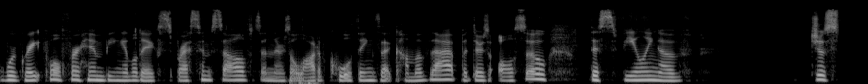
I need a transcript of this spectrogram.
we're grateful for him being able to express himself. And there's a lot of cool things that come of that. But there's also this feeling of just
